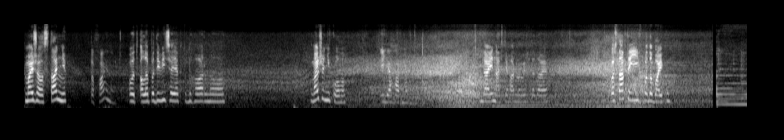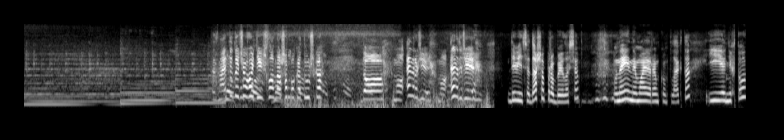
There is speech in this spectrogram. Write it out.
майже останні. Та файно. От, але подивіться, як тут гарно. Майже нікого. І я гарно. Да, і Настя гарно виглядає. Поставте їй вподобайку. Знаєте, до чого дійшла наша покатушка? До Мо Energy. Мо Energy. Дивіться, Даша пробилася. У неї немає ремкомплекта. І ніхто,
